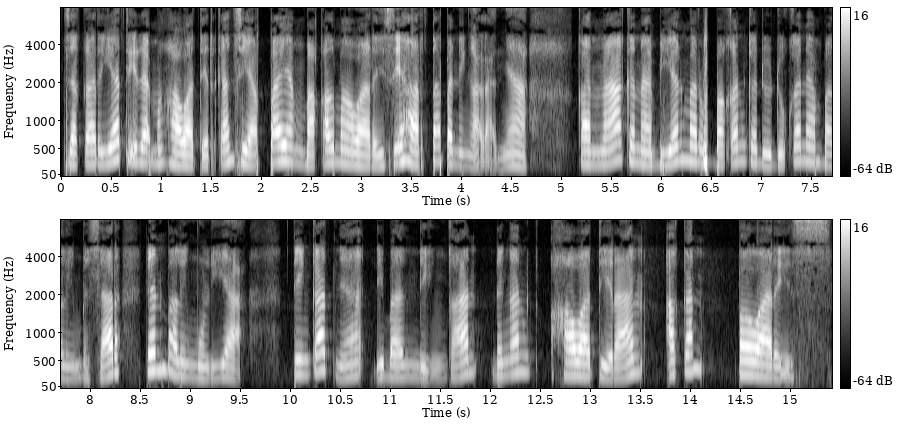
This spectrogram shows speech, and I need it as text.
Zakaria tidak mengkhawatirkan siapa yang bakal mewarisi harta peninggalannya, karena kenabian merupakan kedudukan yang paling besar dan paling mulia. Tingkatnya dibandingkan dengan khawatiran akan pewaris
